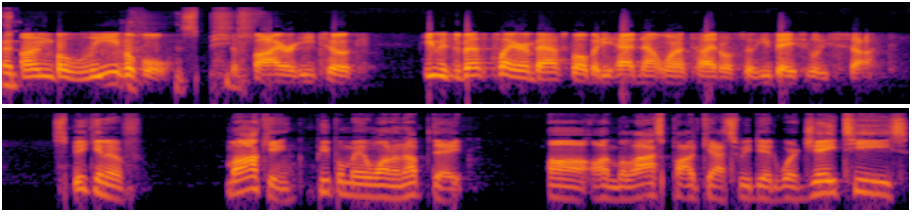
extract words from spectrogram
And- unbelievable Speak- the fire he took. He was the best player in basketball, but he had not won a title, so he basically sucked. Speaking of mocking, people may want an update uh, on the last podcast we did, where JT's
